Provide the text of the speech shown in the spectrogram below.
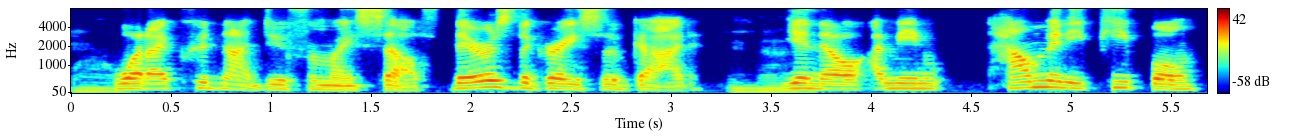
wow. what I could not do for myself. There is the grace of God. Amen. You know, I mean, how many people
